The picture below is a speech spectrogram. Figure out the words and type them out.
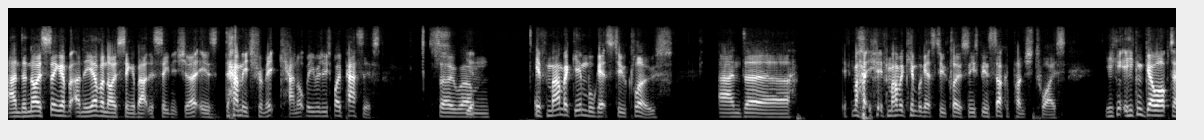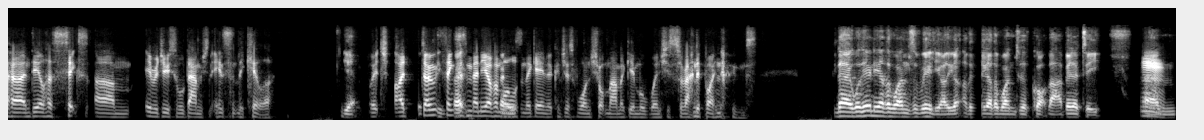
And the nice thing about, and the other nice thing about this signature is damage from it cannot be reduced by passives. So um, yeah. if Mama Gimbal gets too close, and uh, if Ma- if Mama Gimbal gets too close and he's been sucker punched twice, he can he can go up to her and deal her six um, irreducible damage and instantly kill her. Yeah. Which I don't think there's many other models in the game that can just one shot Mama Gimbal when she's surrounded by gnomes. No, well, the only other ones really are the, are the other ones who have got that ability. Mm. Um,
